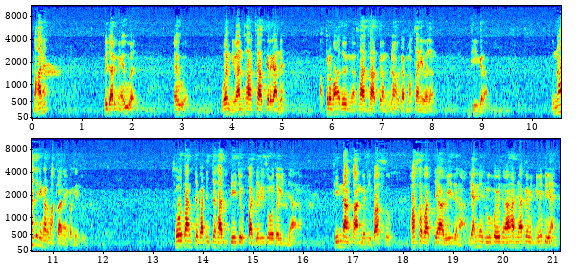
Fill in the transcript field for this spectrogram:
මහාන ඔය ධර්මය ඇහුවද? ඇහුවා. වන් නිවන් සාක්ෂාත් කරගන්න අප්‍රමාදව නිවන් සාක්ෂාත් කරගන්න උනා කර්මස්ථානේ වදන්න. තී කරා. උන්වහන්සේට කර්මස්ථානයක් වශයෙන් දුන්නා. සෝතංච පටිච්ච සද්දේච උප්පජ්ජති සෝත විඥාන. තින්නම් සංගති පස්සෝ. පස්සපත්‍ය වේදනා. යන්නේ රූප වේදනා සංඥා ක්‍රමෙ නෙමෙයිද යන්නේ?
